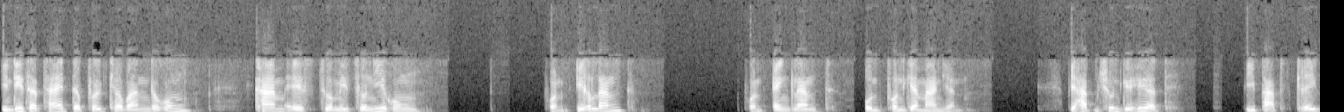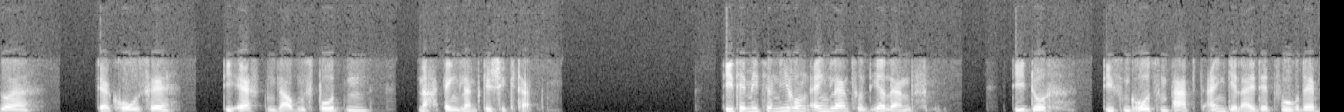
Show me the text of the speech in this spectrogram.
In dieser Zeit der Völkerwanderung kam es zur Missionierung von Irland, von England und von Germanien. Wir haben schon gehört, wie Papst Gregor der Große die ersten Glaubensboten nach England geschickt hat. Diese Missionierung Englands und Irlands, die durch diesen großen Papst eingeleitet wurde,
